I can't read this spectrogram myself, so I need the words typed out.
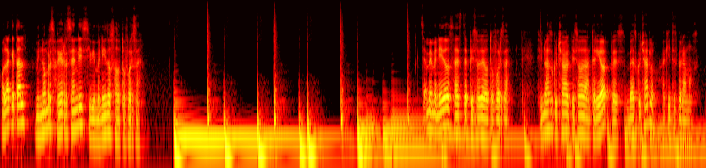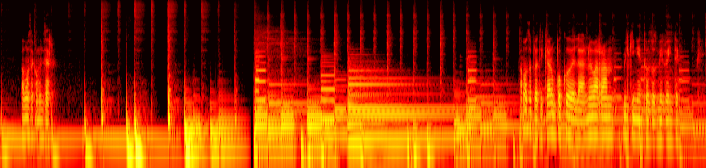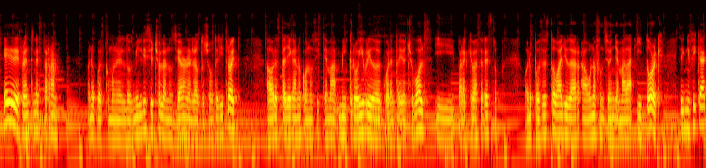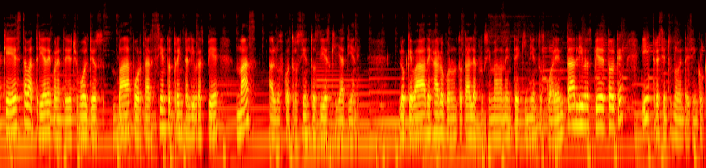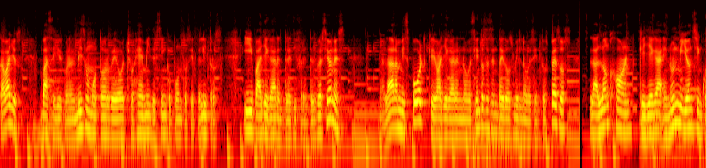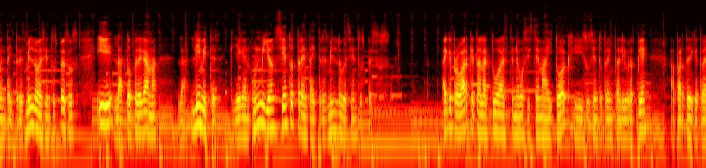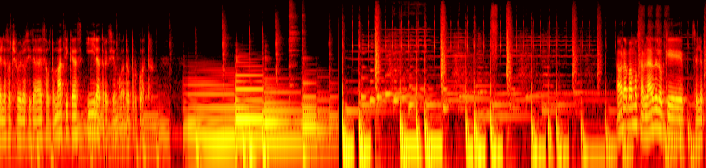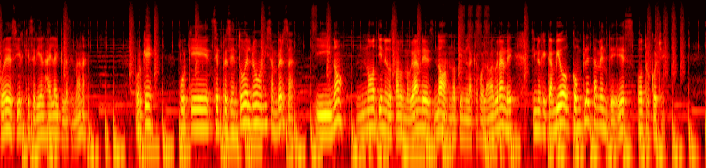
Hola, ¿qué tal? Mi nombre es Javier Reséndiz y bienvenidos a Autofuerza. Sean bienvenidos a este episodio de Autofuerza. Si no has escuchado el episodio anterior, pues ve a escucharlo, aquí te esperamos. Vamos a comenzar. Vamos a platicar un poco de la nueva RAM 1500 2020. ¿Qué hay de diferente en esta RAM? Bueno, pues como en el 2018 la anunciaron en el Auto Show de Detroit, ahora está llegando con un sistema micro híbrido de 48 volts. ¿Y para qué va a hacer esto? Bueno, pues esto va a ayudar a una función llamada e-torque. Significa que esta batería de 48 voltios va a aportar 130 libras-pie más a los 410 que ya tiene. Lo que va a dejarlo con un total de aproximadamente 540 libras-pie de torque y 395 caballos va a seguir con el mismo motor V8 Hemi de 5.7 litros y va a llegar en tres diferentes versiones. La Laramie Sport que va a llegar en 962.900 pesos, la Longhorn que llega en 1.053.900 pesos y la tope de gama, la Limited que llega en 1.133.900 pesos. Hay que probar qué tal actúa este nuevo sistema iTorque y sus 130 libras pie aparte de que trae las 8 velocidades automáticas y la tracción 4x4. Ahora vamos a hablar de lo que se le puede decir que sería el highlight de la semana. ¿Por qué? Porque se presentó el nuevo Nissan Versa. Y no, no tiene los faros más grandes, no, no tiene la cajuela más grande, sino que cambió completamente, es otro coche.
